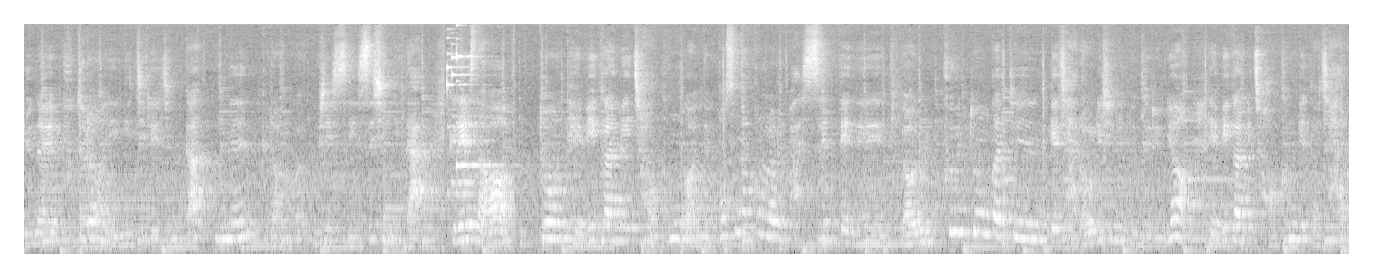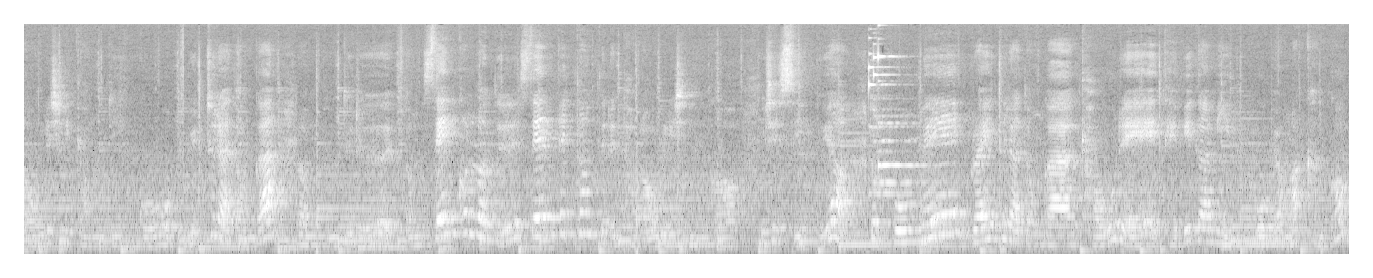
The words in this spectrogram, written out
유나의 부드러운 이미지를 좀 깎는 그런 걸 보실 수 있으십니다. 그래서 보통 대비감이 적은 거는 퍼스널 컬러로 봤을 때는 여름 쿨톤 같은 게 잘 어울리시는 분들은요 대비감이 적은 게 더 잘 어울리시는 경우도 있고 뮤트라던가 그런 분들은 너무 센 컬러들, 센 패턴들은 덜 어울리시는 거 보실 수 있고요. 또 봄에 브라이트라던가 겨울에 대비감이 있고 명확한 거,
